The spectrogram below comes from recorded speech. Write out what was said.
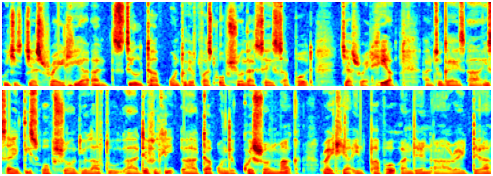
which is just right here and still tap onto the first option that says support just right here. And so guys uh, inside this option you'll have to uh, definitely uh, tap on the question mark right here in purple. And then uh, right there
